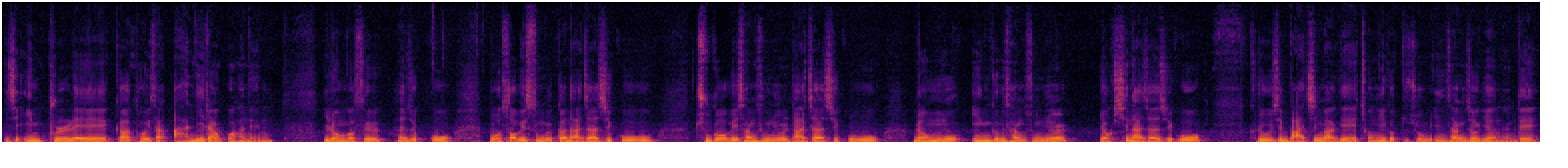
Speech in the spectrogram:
이제 인플레가 더 이상 아니라고 하는 이런 것을 해줬고 뭐 서비스 물가 낮아지고 주거비 상승률 낮아지고 명목 임금 상승률 역시 낮아지고 그리고 이제 마지막에 저는 이것도 좀 인상적이었는데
